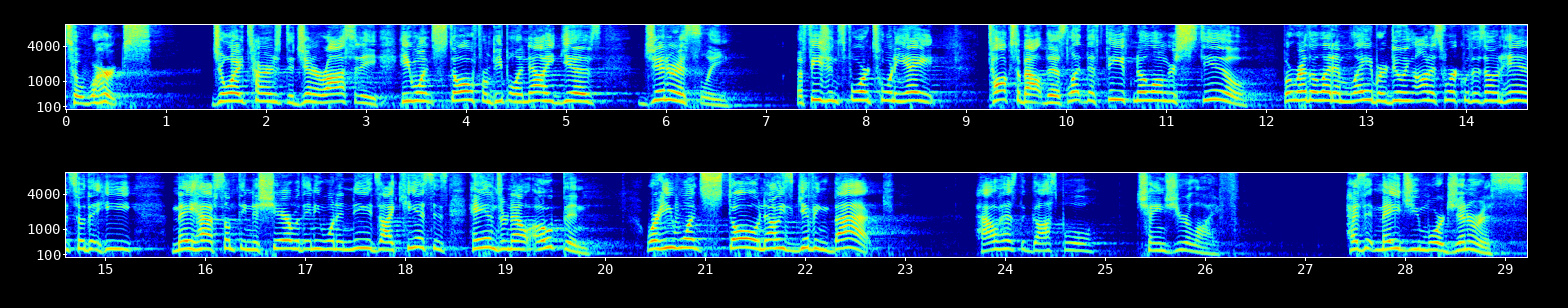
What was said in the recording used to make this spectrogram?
to works. Joy turns to generosity. He once stole from people and now he gives generously. Ephesians 4:28 talks about this. Let the thief no longer steal, but rather let him labor, doing honest work with his own hands, so that he may have something to share with anyone in need. Zacchaeus' hands are now open. Where he once stole, now he's giving back. How has the gospel changed your life? Has it made you more generous?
